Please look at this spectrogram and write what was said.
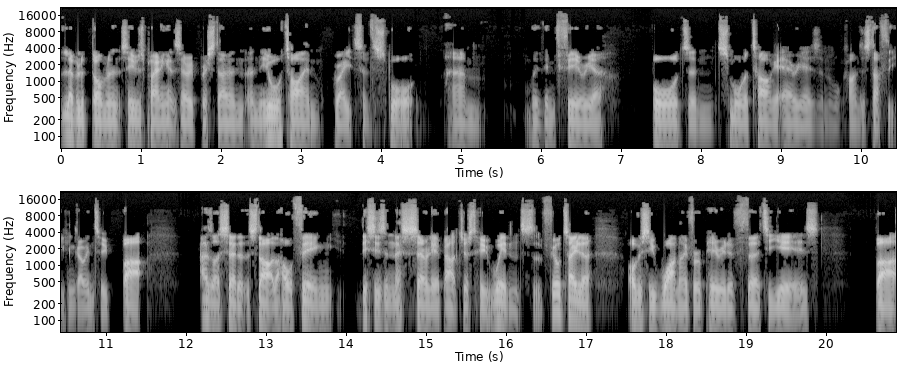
level of dominance, he was playing against Eric Bristow and, and the all-time greats of the sport, um, with inferior boards and smaller target areas and all kinds of stuff that you can go into. But as I said at the start of the whole thing, this isn't necessarily about just who wins. Phil Taylor obviously won over a period of thirty years, but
